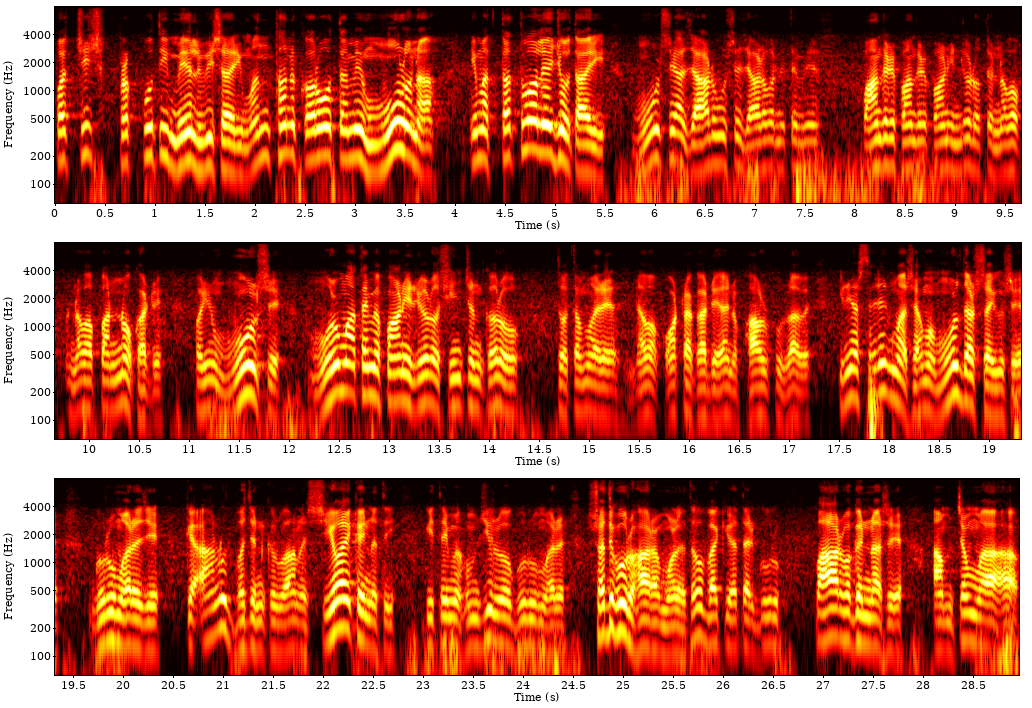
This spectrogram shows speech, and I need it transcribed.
પચીસ પ્રકૃતિ મેલ વિસારી. મંથન કરો તમે મૂળના. એમાં તત્વ લેજો તારી. મૂળ છે આ ઝાડવું છે, ઝાડવાને તમે પાંદડે પાંદડે પાણી રેડો તો નવા નવા પાન ન કાઢે. પણ એનું મૂળ છે. મૂળમાં તમે પાણી રેડો, સિંચન કરો, તો તમારે નવા કોંટા કાઢે અને ફાળ ફૂલ આવે. એના શરીરમાં છે, આમાં મૂળ દર્શાવ્યું છે ગુરુ મહારાજે કે આનું જ ભજન કરવું, આના સિવાય કંઈ નથી. એ તમે સમજી લો, ગુરુ મારે સદગુરુ હારા મળે તો. બાકી અત્યારે ગુરુ પાર વગરના છે. આમ ચમવા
